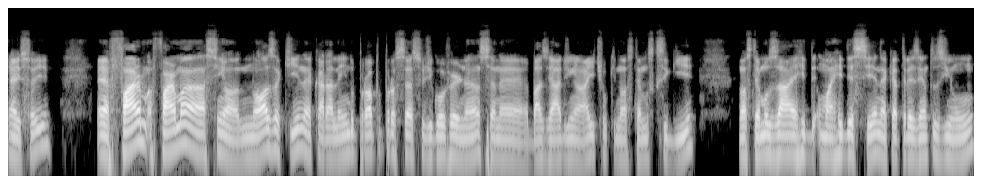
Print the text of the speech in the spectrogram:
É isso aí. É, farma, farma, assim, ó, nós aqui, né, cara, além do próprio processo de governança, né, baseado em ITIL que nós temos que seguir, nós temos a RD, uma RDC, né, que é a 301,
